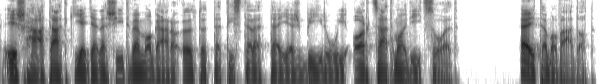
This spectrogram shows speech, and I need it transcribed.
és hátát kiegyenesítve magára öltötte tiszteletteljes bírói arcát, majd így szólt. Ejtem a vádat.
